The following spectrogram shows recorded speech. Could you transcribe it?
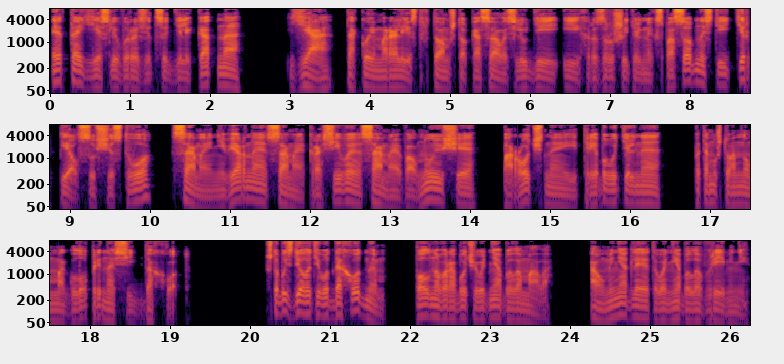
Это, если выразиться деликатно, я, такой моралист в том, что касалось людей и их разрушительных способностей, терпел существо, Самое неверное, самое красивое, самое волнующее, порочное и требовательное, потому что оно могло приносить доход. Чтобы сделать его доходным, полного рабочего дня было мало, а у меня для этого не было времени.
